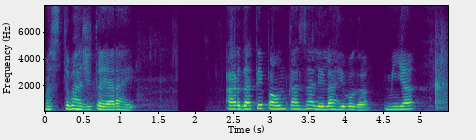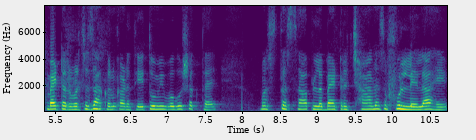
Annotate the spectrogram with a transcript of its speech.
मस्त भाजी तयार आहे. अर्धा ते पाऊण तास झालेला आहे बघा. मी या बॅटरवरचं झाकण काढते. तुम्ही बघू शकताय. मस्त असं आपलं बॅटर छान असं फुललेलं आहे.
